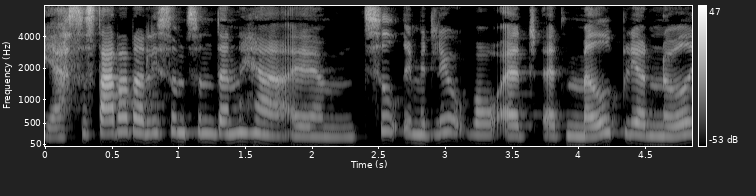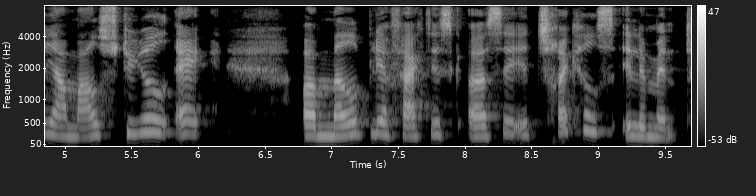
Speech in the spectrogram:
ja, så starter der ligesom sådan den her øhm, tid i mit liv, hvor at, at mad bliver noget, jeg er meget styret af, og mad bliver faktisk også et tryghedselement.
